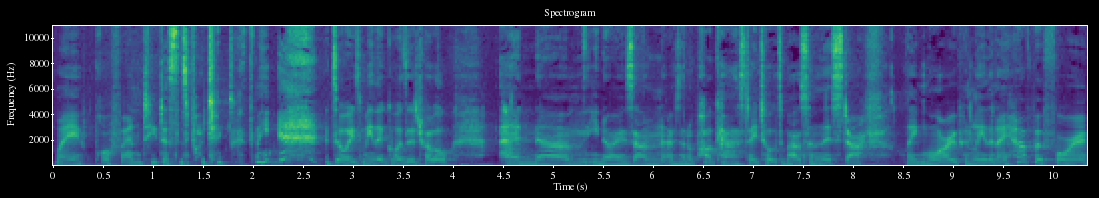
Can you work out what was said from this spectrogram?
My poor friend who does this project with me, it's always me that causes trouble. And um, you know I was on I was on a podcast. I talked about some of this stuff like more openly than I have before.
